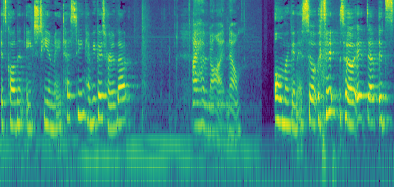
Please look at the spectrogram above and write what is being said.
it's called an htma testing. Have you guys heard of that? I have not no Oh my goodness! So so it it's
